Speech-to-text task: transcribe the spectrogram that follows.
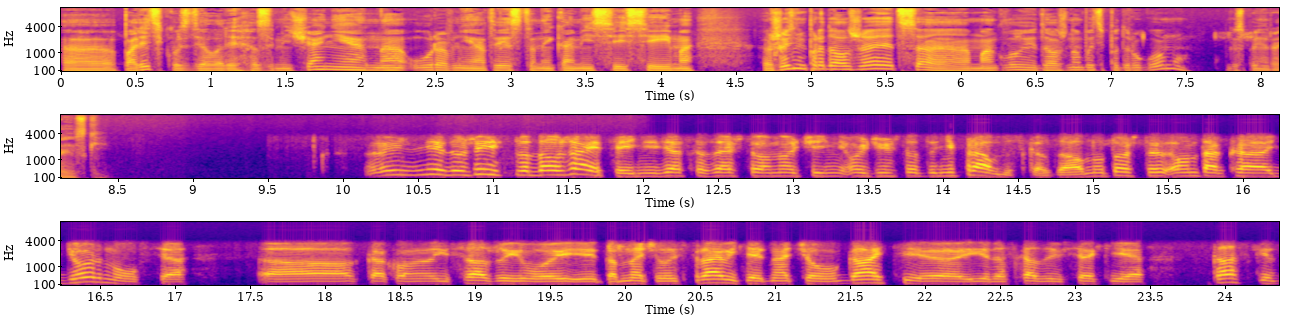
Э, политику сделали замечания на уровне ответственной комиссии Сейма. Жизнь продолжается, а могло и должно быть по-другому, господин Раевский? Э, нет, ну, жизнь продолжается, и нельзя сказать, что он очень, очень что-то неправду сказал. Но то, что он так э, дернулся, э, как он и сразу его и, там начал исправить, и начал лгать э, и рассказывать всякие сказки,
